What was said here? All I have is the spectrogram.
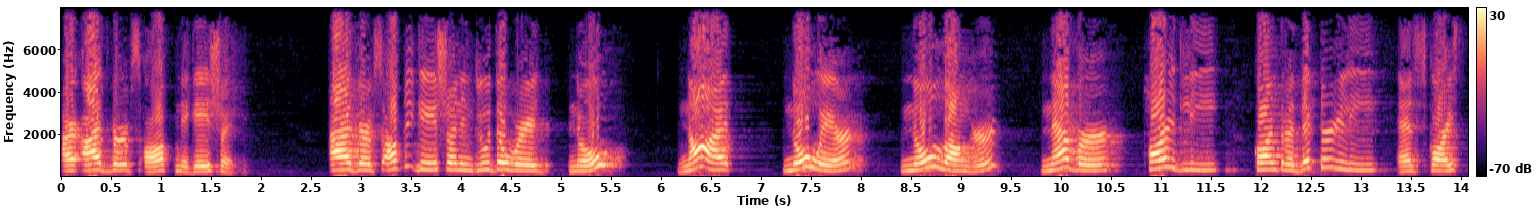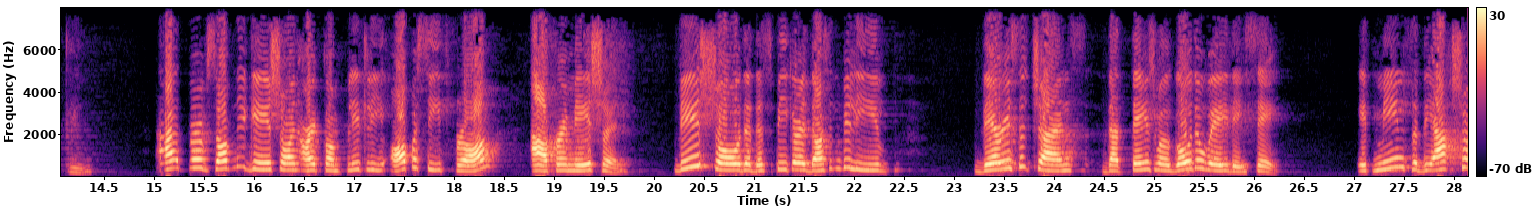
are adverbs of negation. Adverbs of negation include the word no, not, nowhere, no longer, never, hardly, contradictorily, and scarcely. Adverbs of negation are completely opposite from affirmation. They show that the speaker doesn't believe there is a chance that things will go the way they say. It means that the action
